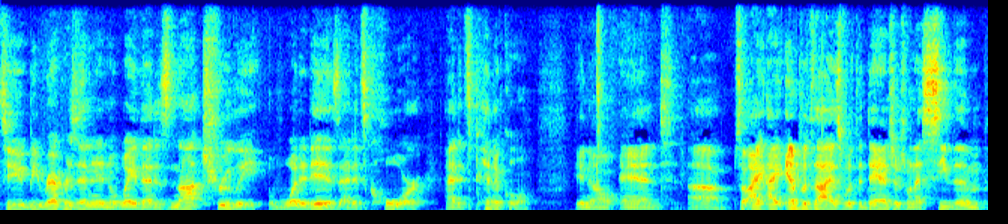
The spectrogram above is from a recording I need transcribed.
to be represented in a way that is not truly what it is at its core, at its pinnacle, you know. And um, so I, I, empathize with the dancers when I see them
